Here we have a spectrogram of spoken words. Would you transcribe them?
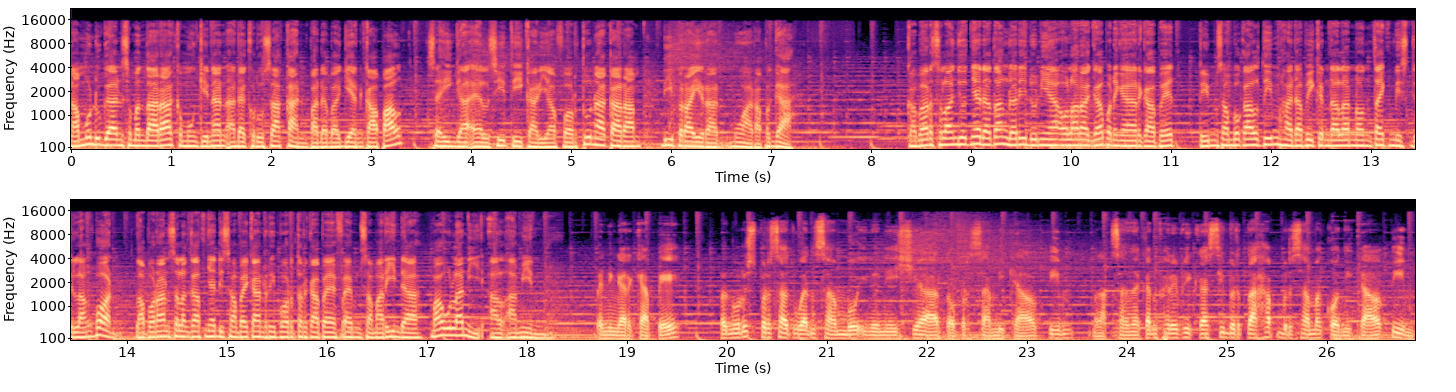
Namun dugaan sementara kemungkinan ada kerusakan pada bagian kapal sehingga LCT Karya Fortuna karam di perairan Muara Pegah. Kabar selanjutnya datang dari dunia olahraga pendengar KP. Tim Sambokal Tim hadapi kendala non-teknis jelang PON. Laporan selengkapnya disampaikan reporter KPFM Samarinda, Maulani Al-Amin. Pendengar KP, pengurus Persatuan Sambo Indonesia atau Persambi Kaltim melaksanakan verifikasi bertahap bersama KONI Kaltim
